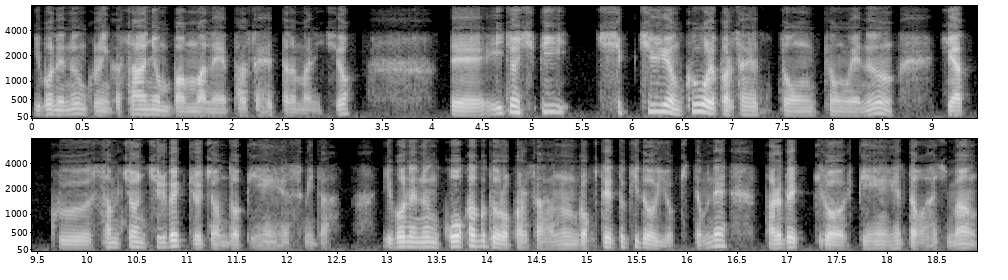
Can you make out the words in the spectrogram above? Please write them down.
이번에는 그러니까 4년 반 만에 발사했다는 말이죠. 네, 2012, 17년 9월에 발사했던 경우에는 약 그 3,700km 정도 비행했습니다. 이번에는 고각도로 발사하는 록테트 기도였기 때문에 800km 비행했다고 하지만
